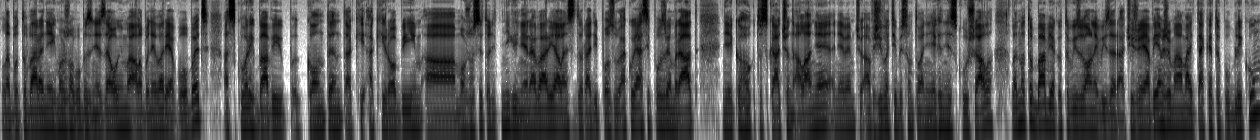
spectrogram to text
lebo to varenie ich možno vôbec nezaujíma alebo nevaria vôbec a skôr ich baví content, aký, aký robím a možno si to nikdy nenavaria, len si to radi pozrú. Ako ja si pozriem rád niekoho, kto skáče na lane, neviem čo, a v živote by som to ani niekedy neskúšal, len ma to baví, ako to vizuálne vyzerá. Čiže ja viem, že mám aj takéto publikum,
